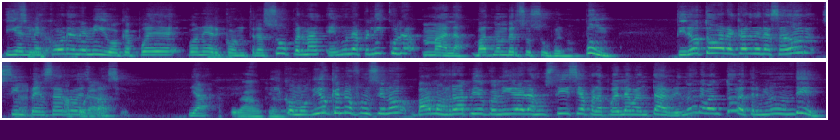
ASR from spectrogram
y el mejor enemigo que puede poner contra Superman en una película mala, Batman versus Superman. ¡Pum! Tiró toda la carne del asador sin pensarlo despacio. Ya. Y como vio que no funcionó, vamos rápido con Liga de la Justicia para poder levantarle. No levantó, la terminó de hundir.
